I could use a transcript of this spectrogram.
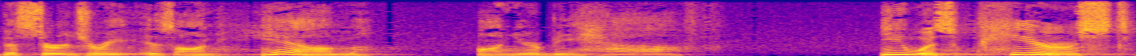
the surgery is on him on your behalf. He was pierced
